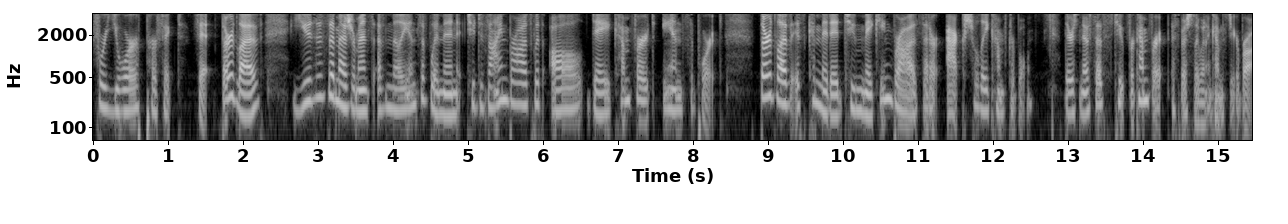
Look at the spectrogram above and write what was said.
for your perfect fit. Third Love uses the measurements of millions of women to design bras with all day comfort and support. Third Love is committed to making bras that are actually comfortable. There's no substitute for comfort, especially when it comes to your bra.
